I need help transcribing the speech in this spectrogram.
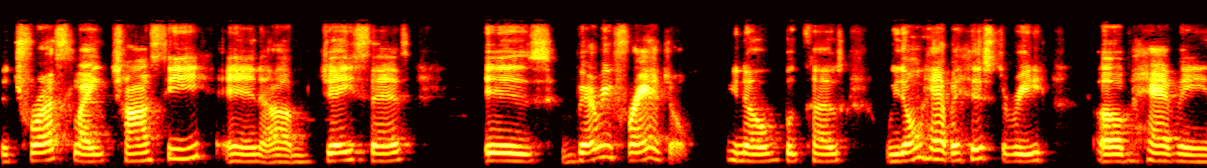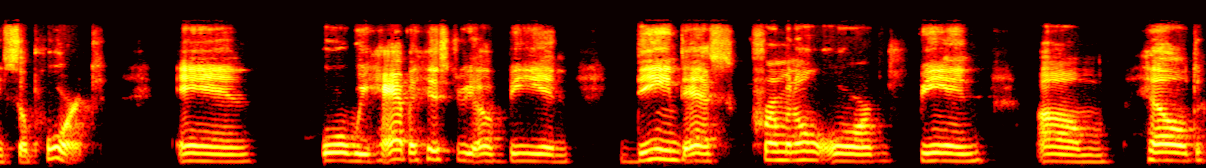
the trust like Chauncey and um, Jay says is very fragile you know because we don't have a history of having support and or we have a history of being deemed as criminal or being um, held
